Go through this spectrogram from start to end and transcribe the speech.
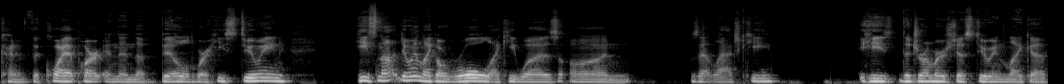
kind of the quiet part and then the build where he's doing he's not doing like a roll like he was on was that latchkey he's the drummer's just doing like a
